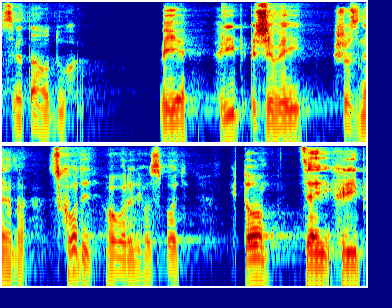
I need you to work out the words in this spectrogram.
Святого Духа. Ви є хліб живий, що з неба сходить, говорить Господь. Хто цей хліб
